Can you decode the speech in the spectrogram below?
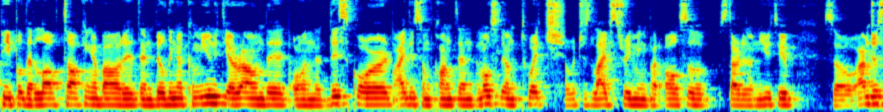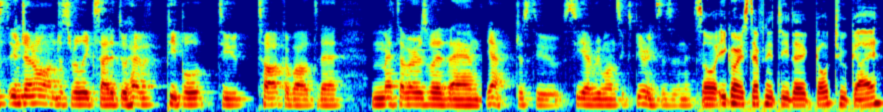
people that love talking about it and building a community around it on Discord. I do some content mostly on Twitch, which is live streaming, but also started on YouTube. So I'm just, in general, I'm just really excited to have people to talk about the metaverse with and yeah, just to see everyone's experiences in it. So Igor is definitely the go-to guy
